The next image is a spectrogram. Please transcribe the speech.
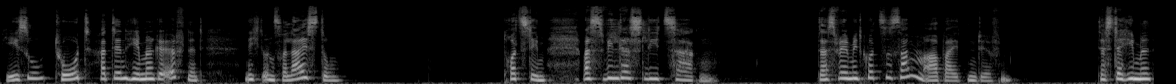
Jesu Tod hat den Himmel geöffnet, nicht unsere Leistung. Trotzdem, was will das Lied sagen? Dass wir mit Gott zusammenarbeiten dürfen, dass der Himmel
